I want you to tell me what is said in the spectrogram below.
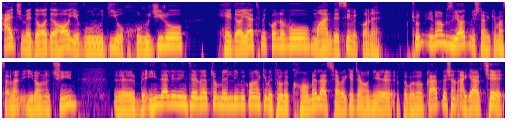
حجم داده های ورودی و خروجی رو هدایت می‌کنه و مهندسی می‌کنه. چون اینا هم زیاد میشنم که مثلا ایران و چین به این دلیل اینترنت رو ملی می‌کنن که به طور کامل از شبکه جهانی ارتباطات قطع بشن. اگرچه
